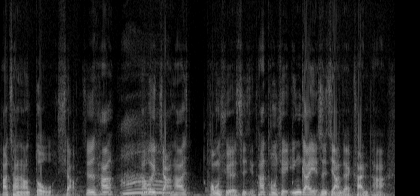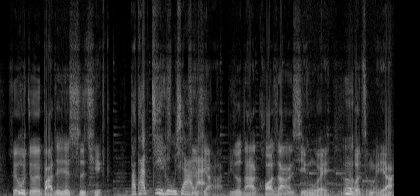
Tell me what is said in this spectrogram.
他常常逗我笑，就是他、啊、他会讲他同学的事情，他同学应该也是这样在看他，所以我就会把这些事情。把它记录下来，记下来，比如说他夸张的行为，嗯、或怎么样，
